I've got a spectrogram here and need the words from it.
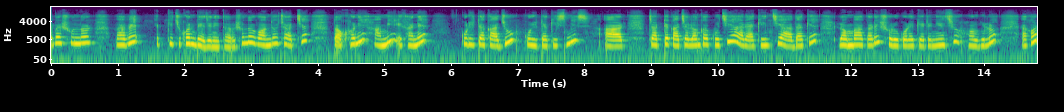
এবার সুন্দরভাবে কিছুক্ষণ ভেজে নিতে হবে। সুন্দর গন্ধ ছাড়ছে, তখনই আমি এখানে কুড়িটা কাজু, কুড়িটা কিশমিশ আর চারটে কাঁচা লঙ্কা কুচি আর এক ইঞ্চি আদাকে লম্বা আকারে সরু করে কেটে নিয়েছি। ওইগুলো এখন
